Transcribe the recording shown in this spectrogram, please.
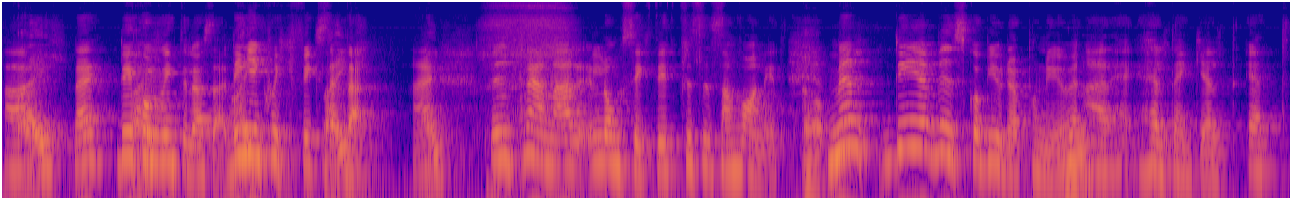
nej. Nej, det kommer vi inte lösa. Det är ingen quick fix detta. Nej. Vi tränar långsiktigt precis som vanligt. Ja. Men det vi ska bjuda på nu mm. är helt enkelt ett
